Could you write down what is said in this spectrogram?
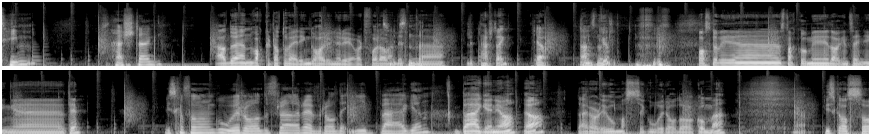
Tim. Hashtag. Ja, du er en vakker tatovering du har under øyet vårt for, av en liten, uh, liten hashtag. Ja. Ja, kult. Hva skal vi uh, snakke om i dagens sending, uh, Tim? Vi skal få noen gode råd fra Røverrådet i Bergen. Bergen, ja. ja. Der har du jo masse gode råd å komme med. Ja. Vi skal også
